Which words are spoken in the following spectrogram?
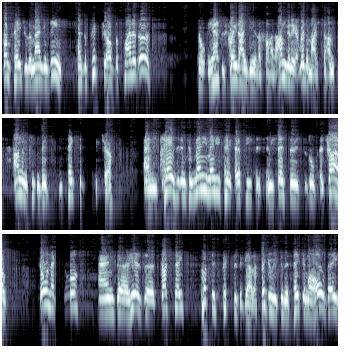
front page of the magazine has a picture of the planet Earth. So he has this great idea, the father. I'm going to get rid of my son. I'm going to keep him busy. He takes this picture and he tears it into many, many uh, pieces. And he says to his little uh, child, go next door and uh, here's a scotch tape. Put this picture together. Figure it's going to take him a whole day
